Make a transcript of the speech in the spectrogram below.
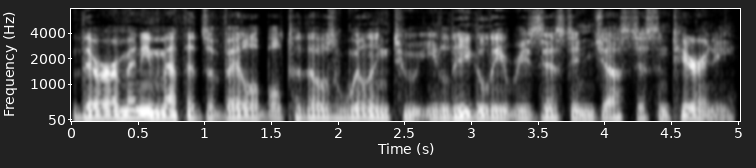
There are many methods available to those willing to illegally resist injustice and tyranny,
